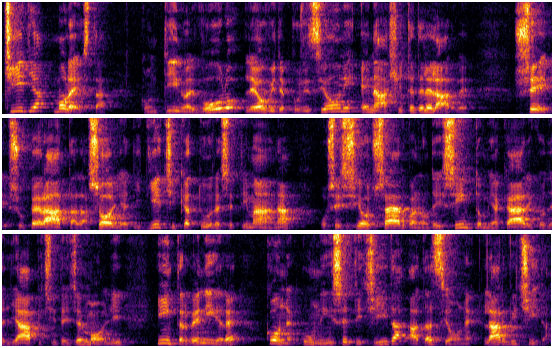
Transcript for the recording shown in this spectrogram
Cidia molesta, continua il volo, le ovide posizioni e nascite delle larve. Se superata la soglia di 10 catture settimana o se si osservano dei sintomi a carico degli apici dei germogli, intervenire con un insetticida ad azione larvicida.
